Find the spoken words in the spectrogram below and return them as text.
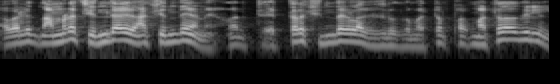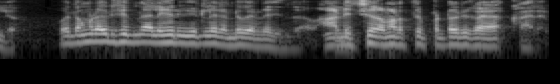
അവരുടെ നമ്മുടെ ചിന്ത ആ ചിന്തയാണ്. എത്ര ചിന്തകളാണ് കീറുന്നത്? മറ്റ മറ്റതില്ലല്ലോ അപ്പോൾ നമ്മുടെ ഒരു ചിന്ത അല്ലെങ്കിൽ വീട്ടിലെ രണ്ടുപേരുടെ ചിന്ത. അടിച്ച് അമർത്തപ്പെട്ട ഒരു കാലം.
